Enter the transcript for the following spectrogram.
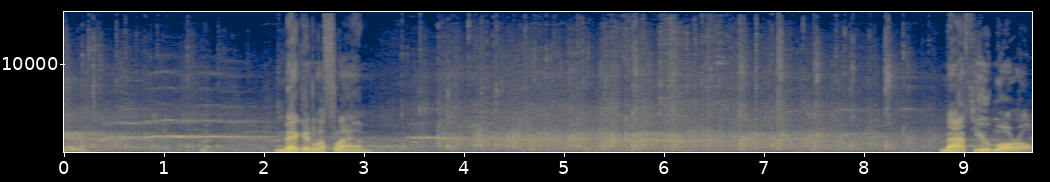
Megan? Megan LaFlamme. Matthew Morrow.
